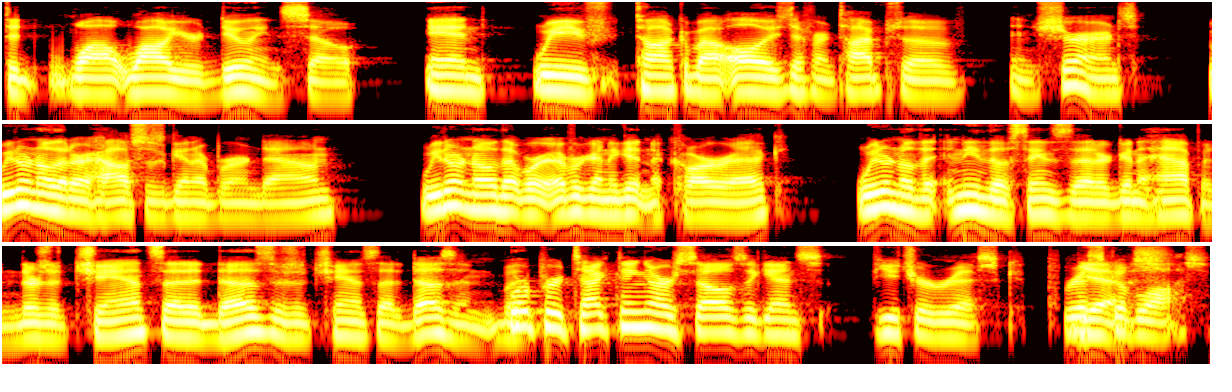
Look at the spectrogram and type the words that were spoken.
to, while while you're doing so. And we've talked about all these different types of insurance. We don't know that our house is going to burn down. We don't know that we're ever going to get in a car wreck. We don't know that any of those things that are going to happen. There's a chance that it does. There's a chance that it doesn't. But We're protecting ourselves against future risk, risk of loss.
